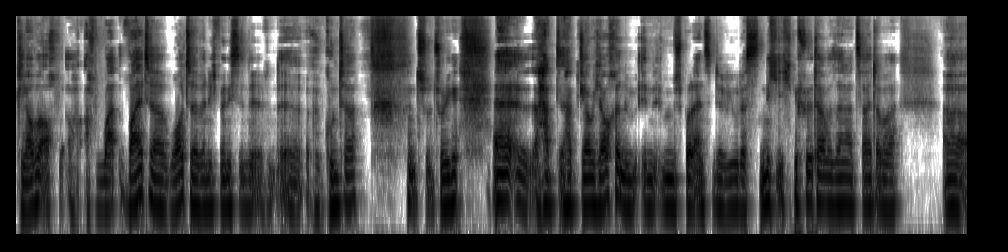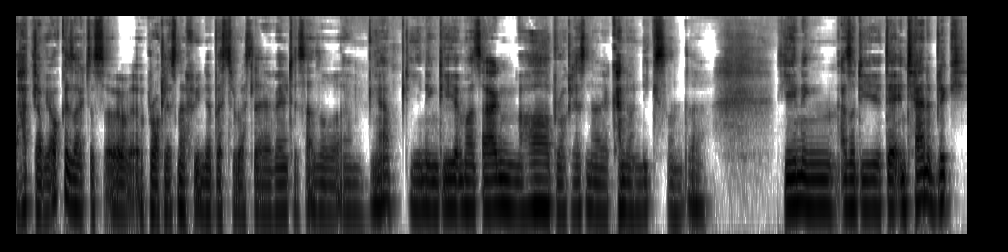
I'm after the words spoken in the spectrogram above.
glaube auch, auch, auch Wa- Walter, Walter, wenn ich, wenn ich äh, Gunther, entschuldige, äh, hat, hat glaube ich auch in, in, im Sport 1 Interview, das nicht ich geführt habe seinerzeit, aber äh, hat glaube ich auch gesagt, dass äh, Brock Lesnar für ihn der beste Wrestler der Welt ist. Also ähm, ja, diejenigen, die immer sagen, oh, Brock Lesnar, der kann doch nix und äh, diejenigen, also die, der interne Blick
